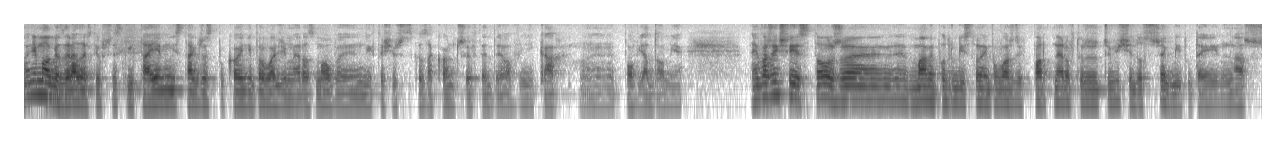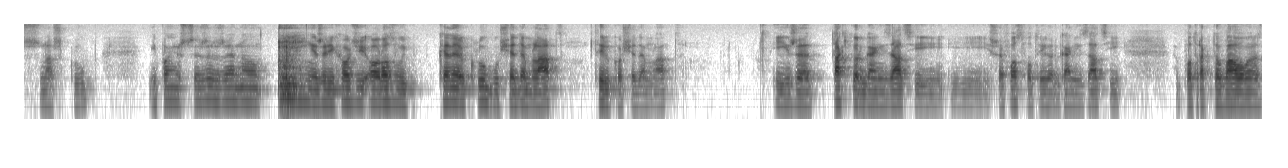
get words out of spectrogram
No nie mogę zdradzać tych wszystkich tajemnic, także spokojnie prowadzimy rozmowy, niech to się wszystko zakończy, wtedy o wynikach e, powiadomię. Najważniejsze jest to, że mamy po drugiej stronie poważnych partnerów, którzy rzeczywiście dostrzegli tutaj nasz, nasz klub i powiem szczerze, że no, jeżeli chodzi o rozwój Kennel Klubu 7 lat, tylko 7 lat i że takich organizacji i szefostwo tej organizacji potraktowało nas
